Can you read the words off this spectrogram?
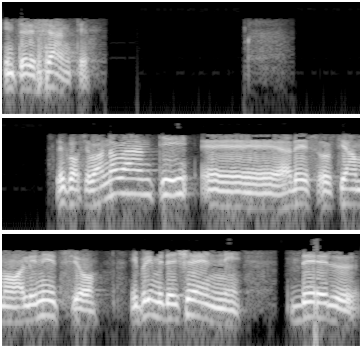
interessante. Le cose vanno avanti, eh, adesso siamo all'inizio, i primi decenni del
